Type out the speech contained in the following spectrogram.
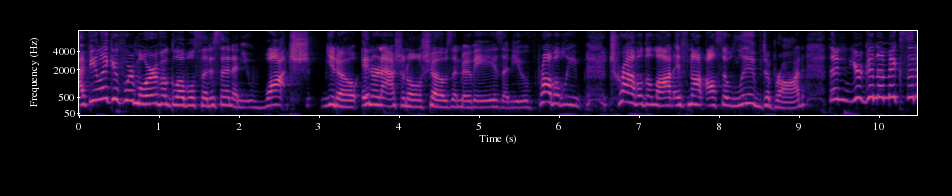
I feel like if we're more of a global citizen and you watch, you know, international shows and movies and you've probably traveled a lot, if not also lived abroad, then you're gonna mix it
